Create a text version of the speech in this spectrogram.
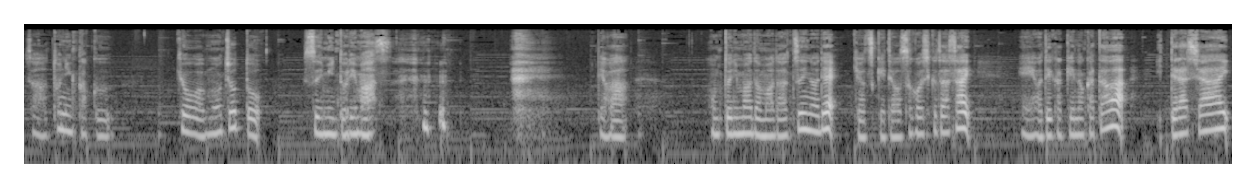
さあとにかく今日はもうちょっと睡眠とります。では本当にまだまだ暑いので気をつけてお過ごしください、えー、お出かけの方はいってらっしゃい。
